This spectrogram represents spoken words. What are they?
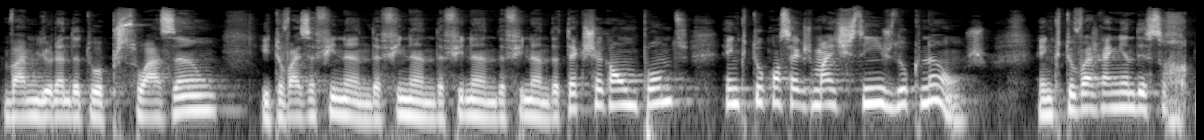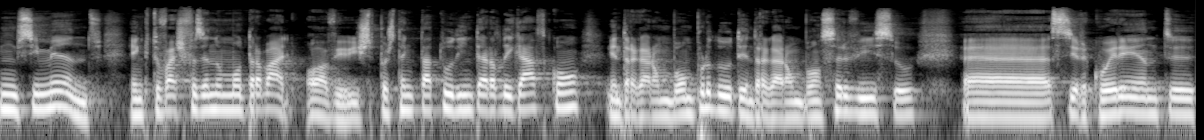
vai melhorando a tua persuasão e tu vais afinando, afinando, afinando, afinando, até que chega a um ponto em que tu consegues mais sims do que nãos em que tu vais ganhando esse reconhecimento, em que tu vais fazendo um bom trabalho. Óbvio, isto depois tem que estar tudo interligado com entregar um bom produto, entregar um bom serviço, uh, ser coerente,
